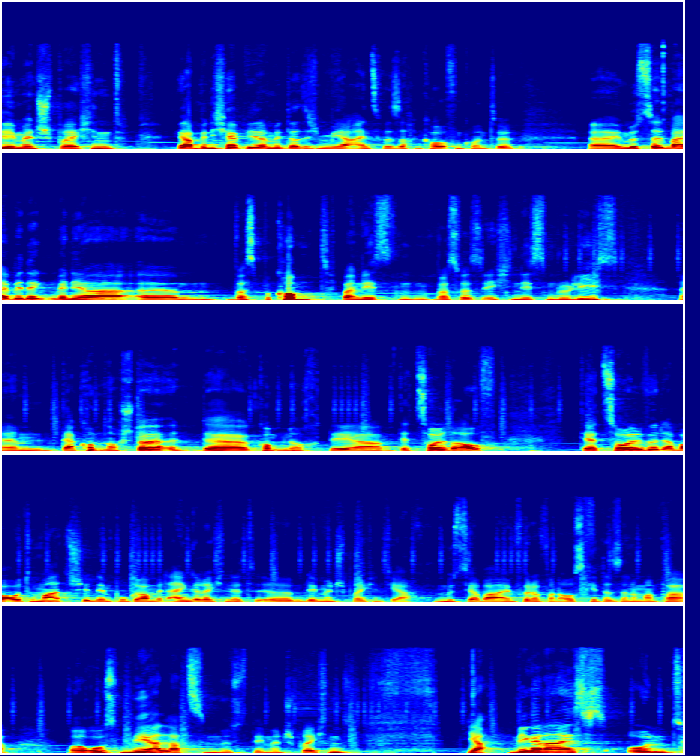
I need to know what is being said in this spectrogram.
Dementsprechend ja, bin ich happy damit, dass ich mir ein, zwei Sachen kaufen konnte. Äh, ihr müsst dabei halt bedenken, wenn ihr ähm, was bekommt beim nächsten, was weiß ich, nächsten Release, ähm, da kommt noch, Steuer, da kommt noch der, der Zoll drauf. Der Zoll wird aber automatisch in dem Programm mit eingerechnet. Äh, dementsprechend, ja, müsst ihr aber einfach davon ausgehen, dass ihr noch mal ein paar Euros mehr latzen müsst. Dementsprechend, ja, mega nice und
